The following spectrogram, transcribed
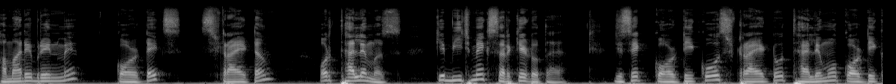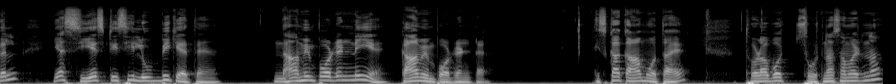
हमारे ब्रेन में कॉर्टेक्स स्ट्राइटम और थैलेमस के बीच में एक सर्किट होता है। जिसे कॉर्टिको स्ट्राइटो थैलेमोकॉर्टिकल या C S T C loop भी कहते हैं। नाम इम्पोर्टेंट नहीं है, काम इम्पोर्टेंट है। इसका काम होता है थोड़ा बहुत सोचना, समझना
